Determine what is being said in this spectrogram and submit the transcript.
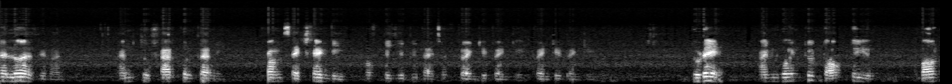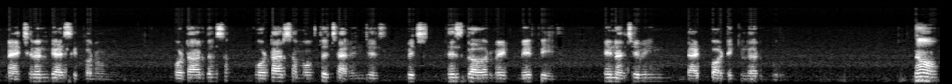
Hello everyone, I'm Tushar Kulkarni from Section D of PGP batch of 2020-2021. Today, I'm going to talk to you about natural gas economy. What are the what are some of the challenges which this government may face in achieving that particular goal? Now,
